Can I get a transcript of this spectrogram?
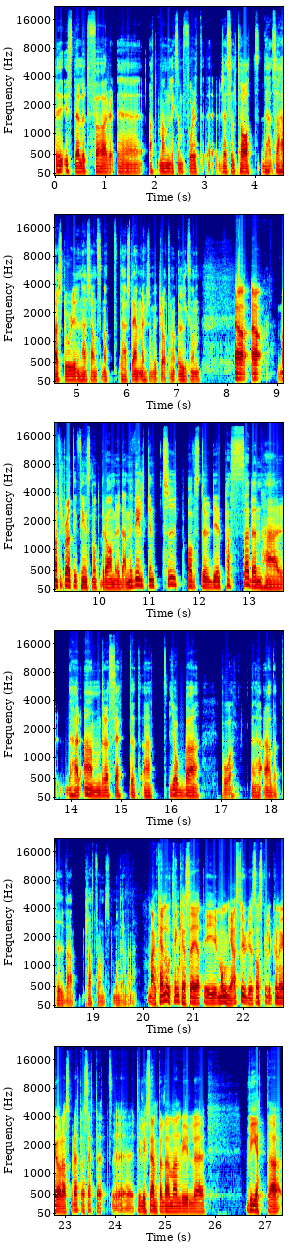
eh, istället för eh, att man liksom får ett eh, resultat, här, så här stor är den här chansen att det här stämmer som vi pratar om. Liksom, ja, ja. Man förstår att det finns något bra med det där, men vilken typ av studier passar den här, det här andra sättet att jobba på, med den här adaptiva plattformsmodellerna? Man kan nog tänka sig att det är många studier som skulle kunna göras på detta sättet. Eh, till exempel när man vill eh, veta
